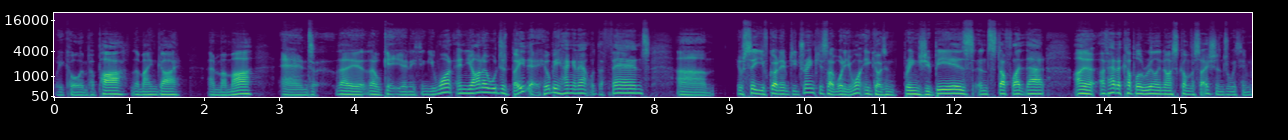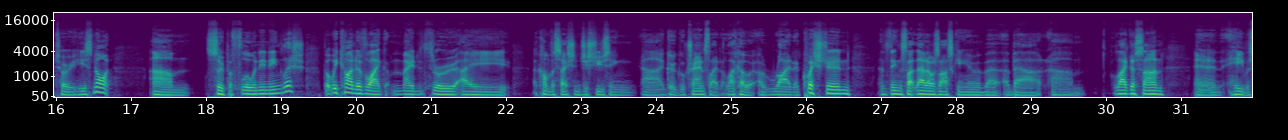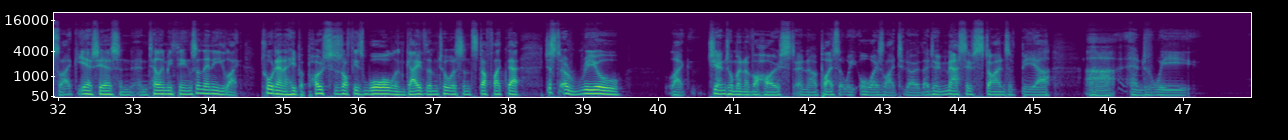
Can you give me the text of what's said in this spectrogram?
we call him Papa, the main guy, and Mama. And they they'll get you anything you want, and Yano will just be there. He'll be hanging out with the fans. Um, he'll see you've got an empty drink. He's like, "What do you want?" He goes and brings you beers and stuff like that. I, have had a couple of really nice conversations with him too. He's not um, super fluent in English, but we kind of like made it through a a conversation just using uh, Google Translator, like a, a write a question and things like that. I was asking him about about um, Lagasan, and he was like, yes, yes, and, and telling me things, and then he like tore down a heap of posters off his wall and gave them to us and stuff like that. Just a real like gentleman of a host and a place that we always like to go. They do massive steins of beer, uh, and we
